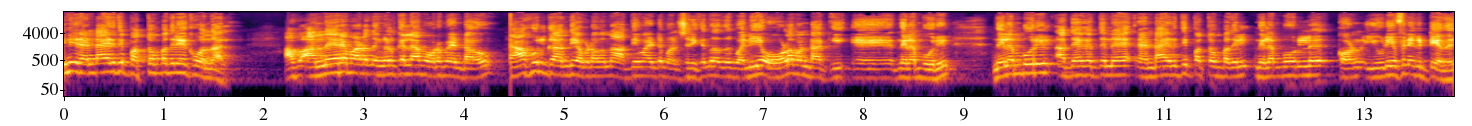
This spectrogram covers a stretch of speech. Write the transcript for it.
ഇനി രണ്ടായിരത്തി പത്തൊമ്പതിലേക്ക് വന്നാൽ അപ്പോൾ അന്നേരമാണ് നിങ്ങൾക്കെല്ലാം ഓർമ്മയുണ്ടാവും. രാഹുൽ ഗാന്ധി അവിടെ വന്ന് ആദ്യമായിട്ട് മത്സരിക്കുന്നത് വലിയ ഓളമുണ്ടാക്കി നിലമ്പൂരിൽ. നിലമ്പൂരിൽ അദ്ദേഹത്തിന് രണ്ടായിരത്തി പത്തൊമ്പതിൽ നിലമ്പൂരിൽ കോൺ യു ഡി എഫിന് കിട്ടിയത്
